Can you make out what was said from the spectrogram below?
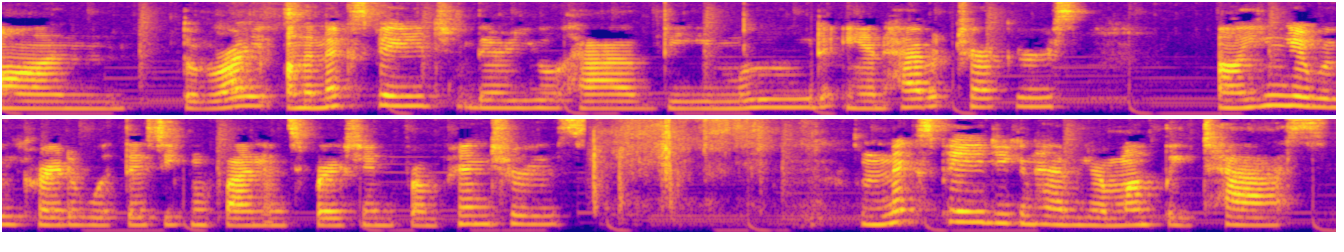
on the right on the next page there you'll have the mood and habit trackers uh, you can get really creative with this. You can find inspiration from Pinterest. On the next page, you can have your monthly tasks.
